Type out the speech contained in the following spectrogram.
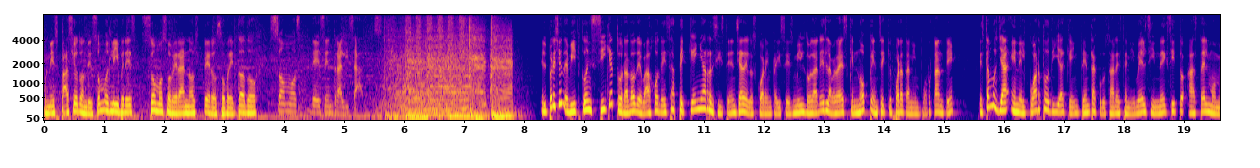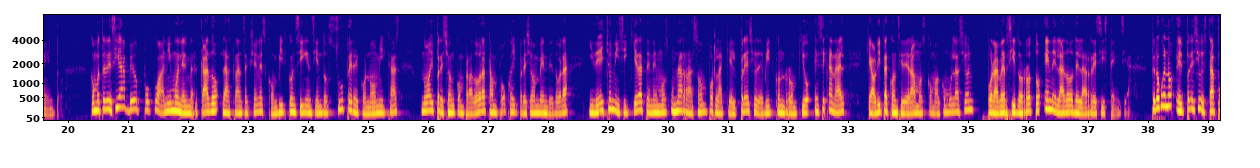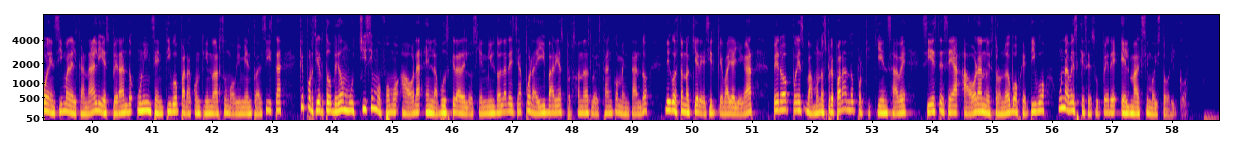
un espacio donde somos libres, somos soberanos, pero sobre todo somos descentralizados. El precio de Bitcoin sigue atorado debajo de esa pequeña resistencia de los 46 mil dólares. La verdad es que no pensé que fuera tan importante. Estamos ya en el cuarto día que intenta cruzar este nivel sin éxito hasta el momento. Como te decía, veo poco ánimo en el mercado, las transacciones con Bitcoin siguen siendo súper económicas, no hay presión compradora, tampoco hay presión vendedora y de hecho ni siquiera tenemos una razón por la que el precio de Bitcoin rompió ese canal que ahorita consideramos como acumulación por haber sido roto en el lado de la resistencia. Pero bueno, el precio está por encima del canal y esperando un incentivo para continuar su movimiento alcista, que por cierto veo muchísimo FOMO ahora en la búsqueda de los 100 mil dólares, ya por ahí varias personas lo están comentando, digo esto no quiere decir que vaya a llegar, pero pues vámonos preparando porque quién sabe si este sea ahora nuestro nuevo objetivo una vez que se supere el máximo histórico.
